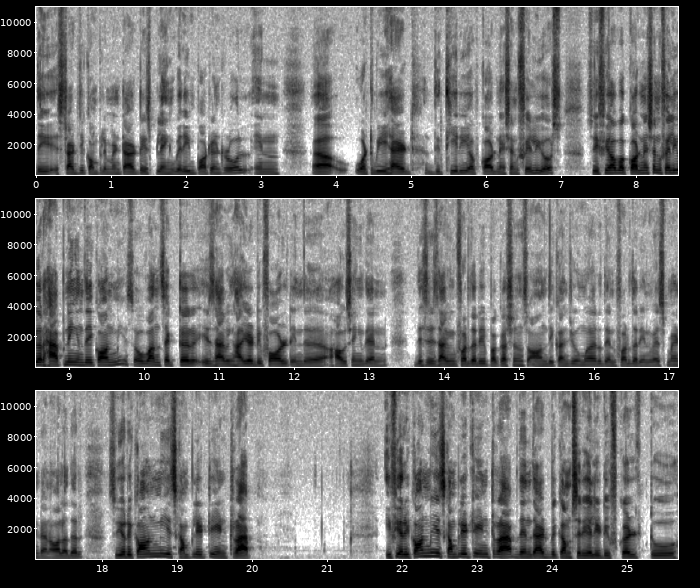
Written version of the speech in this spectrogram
the strategic complementarity is playing very important role in uh, what we had the theory of coordination failures. So, if you have a coordination failure happening in the economy, so one sector is having higher default in the housing then this is having further repercussions on the consumer then further investment and all other. So, your economy is completely entrapped. If your economy is completely entrapped then that becomes really difficult to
